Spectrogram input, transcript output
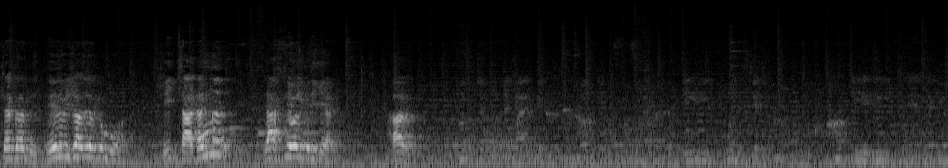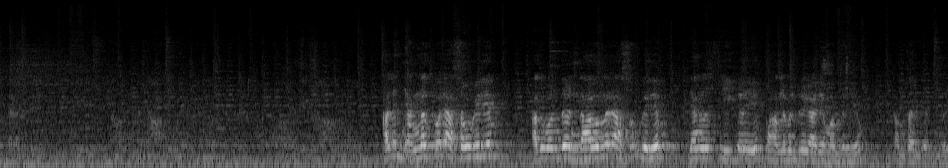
ക്ഷേത്രത്തിൽ ഏത് വിശ്വാസികൾക്കും പോവാം. ഈ ചടങ്ങ് രാഷ്ട്രീയവൽക്കരിക്കുകയാണ്. അതാണ്. അല്ല ഞങ്ങൾക്കൊരു അസൗകര്യം. അതുകൊണ്ട് ഉണ്ടാകുന്ന ഒരു അസൗകര്യം ഞങ്ങൾ സ്പീക്കറെയും പാർലമെന്ററി കാര്യ മന്ത്രിയും സംസാരിച്ചിട്ടുണ്ട്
